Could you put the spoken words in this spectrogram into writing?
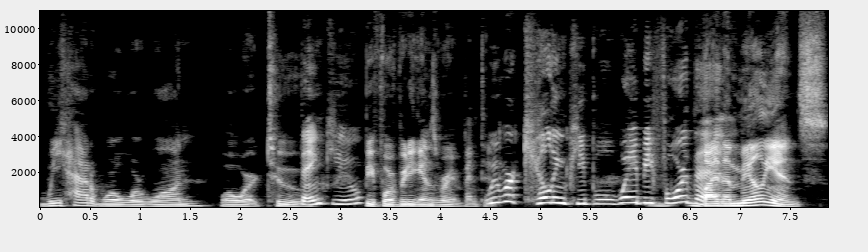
we had World War One, World War Two. thank you. before video games were invented. We were killing people way before then. by the millions.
